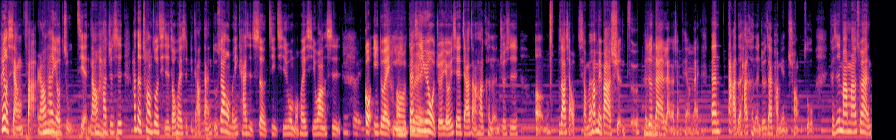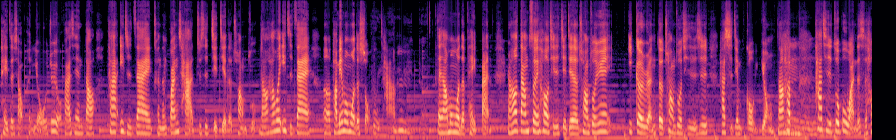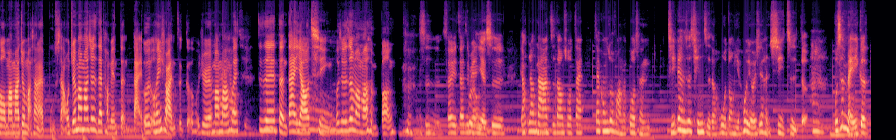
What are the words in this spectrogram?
很有想法，然后她很有主见，然后她就是她的创作其实都会是比较单独。虽然我们一开始设计，其实我们会希望是对够一对一，哦但是因为我觉得有一些家长他可能就是嗯不知道小小朋友他没办法选择，他就带了两个小朋友来，但大的他可能就在旁边创作。可是妈妈虽然陪着小朋友，我就有发现到他一直在可能观察就是姐姐的创作，然后他会一直在呃旁边默默的守护她，嗯，对，然后默默的陪伴。然后当最后其实姐姐的创作，因为一个人的创作其实是他时间不够用，然后他、嗯她其实做不完的时候，妈妈就马上来补上。我觉得妈妈就是在旁边等待，我我很喜欢这个，我觉得妈妈会就是在等待邀请，我觉得这妈妈很棒。是，所以在这边也是让让大家知道说在，在工作坊的过程，即便是亲子的互动，也会有一些很细致的，嗯不是每一个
